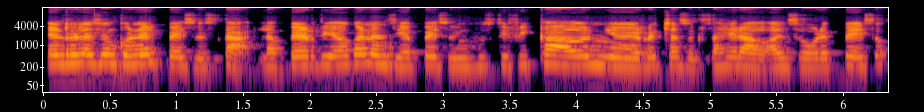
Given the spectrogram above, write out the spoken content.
En relación con el peso está la pérdida o ganancia de peso injustificado, el miedo y rechazo exagerado al sobrepeso,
